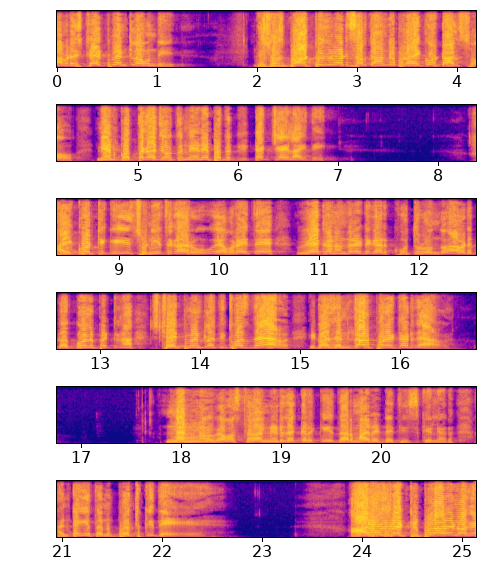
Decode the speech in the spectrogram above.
ఆవిడ స్టేట్మెంట్లో ఉంది. This was brought to the notice of the honourable high court also నేను కొత్తగా చెబుతున్నా నేనే పెద్ద డిటెక్ట్ చేయాలి ఇది. హైకోర్టుకి సునీత గారు ఎవరైతే వివేకానంద రెడ్డి గారి కూతురు ఉందో ఆవిడ గగ్గోలు పెట్టిన స్టేట్మెంట్లో it was there it was incorporated there నన్ను వ్యవస్థలు అన్నిటి దగ్గరికి ధర్మారెడ్డి తీసుకెళ్ళాడు. అంటే ఇతను బ్రతుకిదే. ఆ రోజున ట్రిపుల్ ఆర్ అని ఒక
